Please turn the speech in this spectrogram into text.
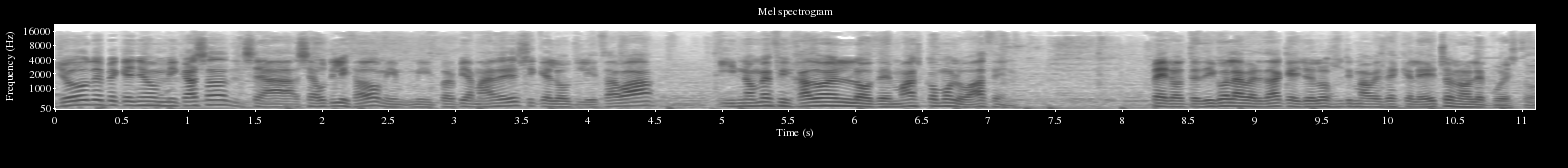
yo de pequeño en mi casa se ha, utilizado, mi, mi propia madre sí que lo utilizaba y no me he fijado en los demás cómo lo hacen. Pero te digo la verdad que yo las últimas veces que le he hecho no le he puesto.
